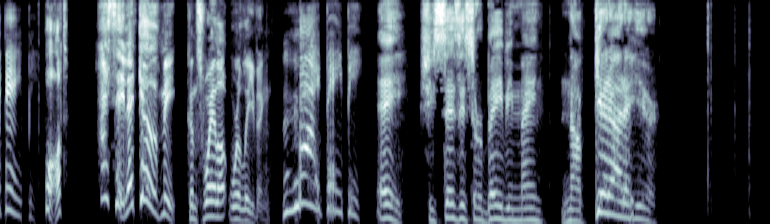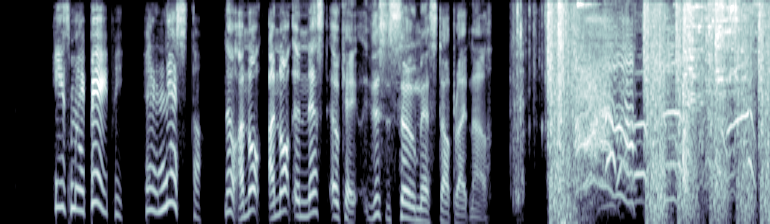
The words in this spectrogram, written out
my baby. What? I say, let go of me. Consuela, we're leaving. My baby. Hey, she says it's her baby, man. Now get out of here. He's my baby. Ernesto. No, I'm not. I'm not Ernesto. Okay, this is so messed up right now.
